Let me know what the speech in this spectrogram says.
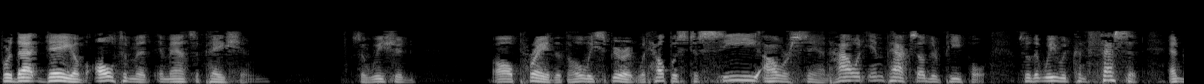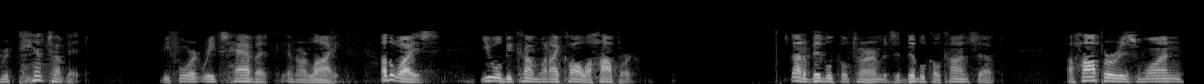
for that day of ultimate emancipation. So we should all pray that the Holy Spirit would help us to see our sin, how it impacts other people, so that we would confess it and repent of it before it wreaks havoc in our life. Otherwise, you will become what I call a hopper. It's not a biblical term, it's a biblical concept. A hopper is one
